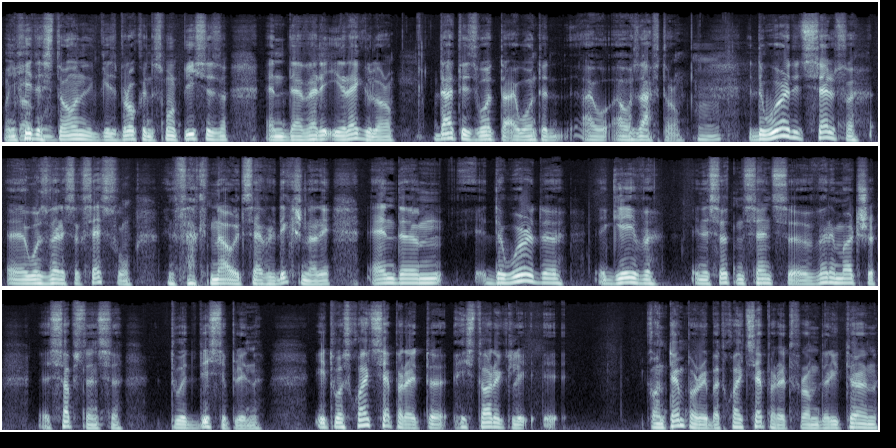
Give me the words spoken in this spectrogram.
when you broken. hit a stone, it gets broken into small pieces, and they're very irregular. That is what I wanted. I, I was after. Mm. The word itself uh, was very successful. In fact, now it's every dictionary, and um, the word uh, gave, uh, in a certain sense, uh, very much uh, substance to a discipline. It was quite separate historically contemporary, but quite separate from the return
